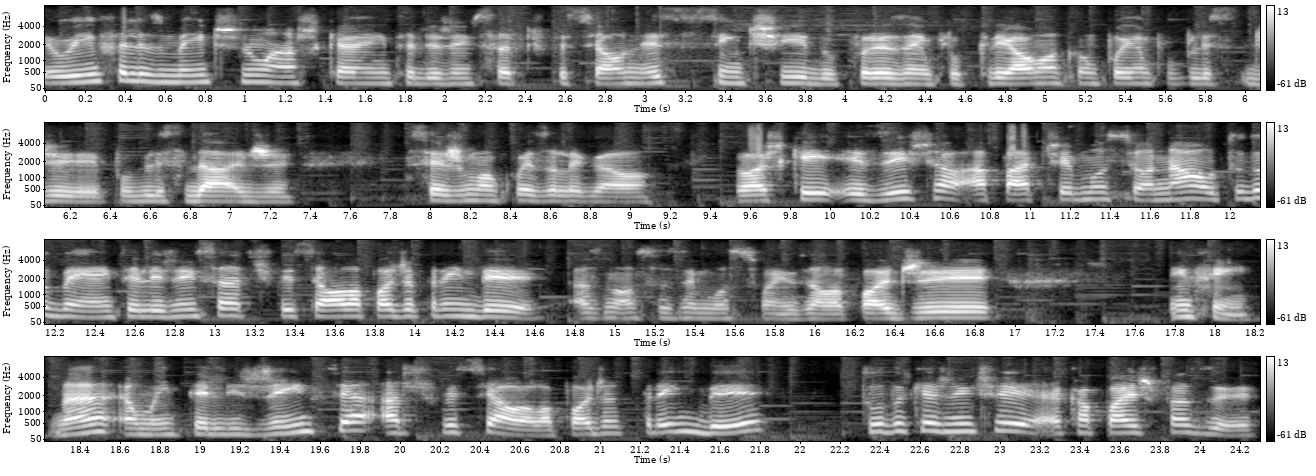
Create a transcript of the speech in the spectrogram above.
Eu infelizmente não acho que a inteligência artificial, nesse sentido, por exemplo, criar uma campanha de publicidade seja uma coisa legal. Eu acho que existe a, a parte emocional, tudo bem, a inteligência artificial ela pode aprender as nossas emoções, ela pode enfim, né? É uma inteligência artificial, ela pode aprender tudo que a gente é capaz de fazer.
